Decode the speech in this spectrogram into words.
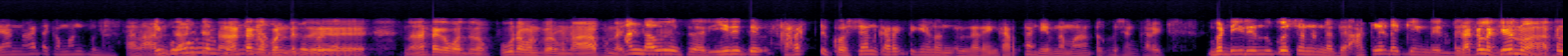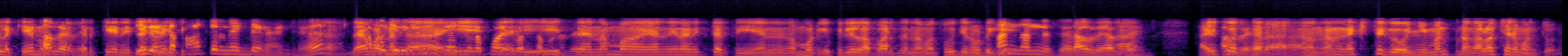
ಯಾನ್ ನಾಟಕ ಮನ್ಪುನ ಹಿಂಗ್ ನಾಟಕ ಕೊಂಡು ನಾಟಕ ಬಂದ ಪೂರ ಮನ್ಪರ ಆಪನ ಅಂದ ಅವು ಸರ್ ಈ ರೀತಿ ಕರೆಕ್ಟ್ ಕ್ವಶನ್ ಕರೆಕ್ಟ್ ಏನಂದಿಲ್ಲ ಎಂಕ್ ಅರ್ಥ ನೀರ್ ನಮ್ಮ ಮಾತ ಕ್ವಶನ್ ಕರೆಕ್ಟ್ ಬಟ್ ಈ ಕ್ವೆಶ್ಚನ್ ಕ್ವಶನ್ ಉಂಡತೆ ಅಕ್ಲೆಡಕ್ಕೆ ಅಕಲ ಕೇನು ಅಕಲ ಅಂದ್ರೆ ಈತ ನಮ್ಮ ಏನ ನಿತ್ತತಿ ಏನ್ ನಮ್ಮೊಟ್ಟಿಗೆ ಪಿಲಿಲ ಪಾರ್ದ ನಮ್ಮ ಅವೇ ಅವೇ ಅದಕ್ಕೋಸ್ಕರ ನಾನು ನೆಕ್ಸ್ಟ್ ಒಂಜಿ ಮನ್ಪುನಂಗ ಆಲೋಚನೆ ಮಂತುನು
